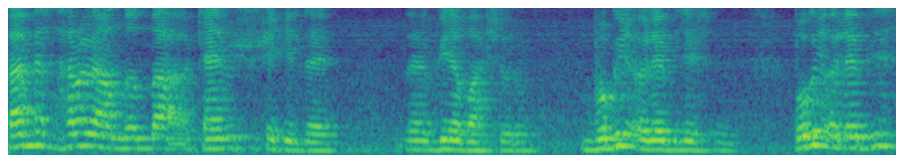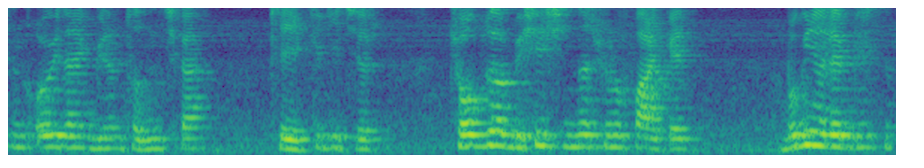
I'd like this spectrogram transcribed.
Ben mesela her uyandığımda kendimi şu şekilde e, güne başlıyorum. Bugün ölebilirsin. Bugün ölebilirsin. O yüzden günün tadını çıkar. Keyifli geçir. Çok zor bir şey için de şunu fark et. Bugün ölebilirsin.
